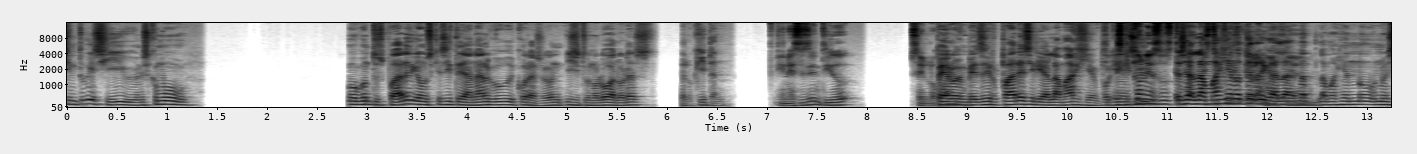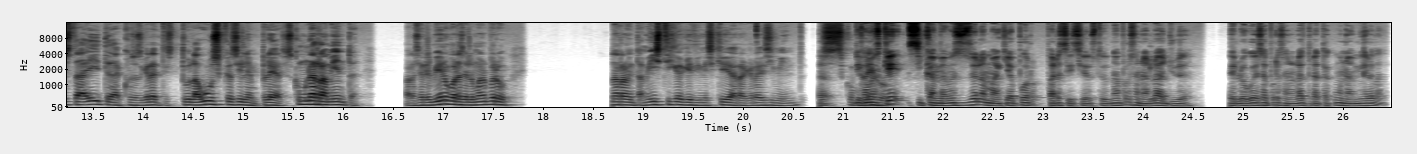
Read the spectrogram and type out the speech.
Siento que sí, es como, como con tus padres, digamos que si te dan algo de corazón y si tú no lo valoras, te lo quitan. En ese sentido, se lo. Pero van. en vez de ser padre sería la magia. Porque es que con esos O sea, la magia no te la regala, la, magia- la magia no, no está ahí te da cosas gratis. Tú la buscas y la empleas. Es como una herramienta para hacer el bien o para hacer el mal, pero una herramienta mística que tienes que dar agradecimiento. Es. Digamos que si cambiamos eso de la magia por para si a usted una persona lo ayuda, luego esa persona la trata como una mierda,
